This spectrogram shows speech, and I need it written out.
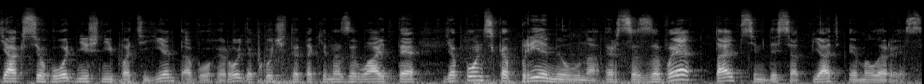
як сьогоднішній пацієнт або герой, як хочете, так і називайте, японська преміумна РСЗВ Type 75 MLRS.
